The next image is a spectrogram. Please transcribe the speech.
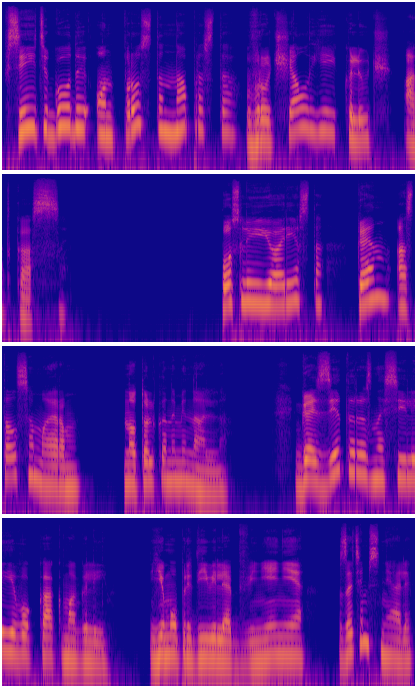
Все эти годы он просто-напросто вручал ей ключ от кассы. После ее ареста Кен остался мэром, но только номинально. Газеты разносили его как могли. Ему предъявили обвинение, затем сняли.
